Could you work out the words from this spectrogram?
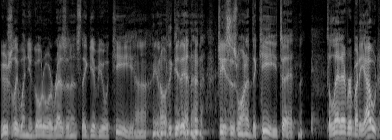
Usually, when you go to a residence, they give you a key, uh, you know, to get in. And Jesus wanted the key to to let everybody out.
